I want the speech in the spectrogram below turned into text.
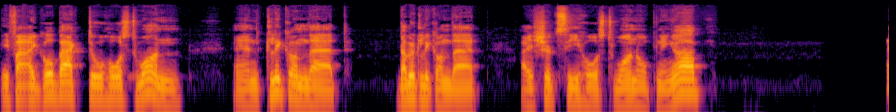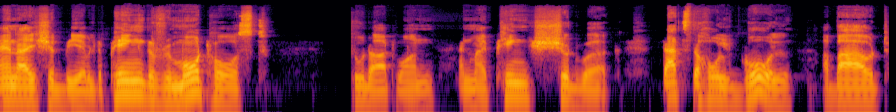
If I go back to host one and click on that, double click on that, I should see host one opening up. And I should be able to ping the remote host 2.1 and my ping should work. That's the whole goal about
